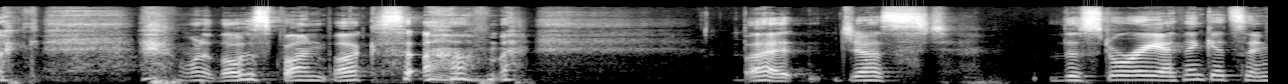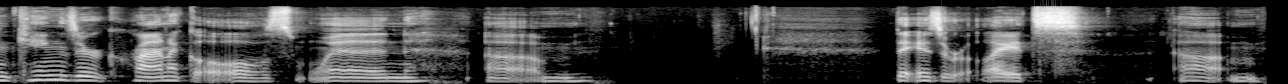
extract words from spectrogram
like one of those fun books. Um, but just the story, I think it's in Kings or Chronicles when um, the Israelites um,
